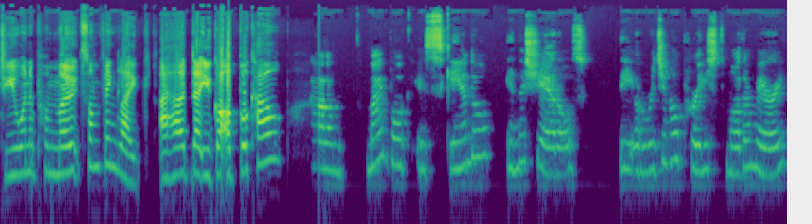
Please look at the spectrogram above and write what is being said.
Do you want to promote something? Like I heard that you got a book out. Um, my book is Scandal in the Shadows The Original Priest, Mother Mary.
